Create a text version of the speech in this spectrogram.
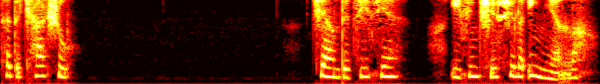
他的插入。这样的期间已经持续了一年了。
